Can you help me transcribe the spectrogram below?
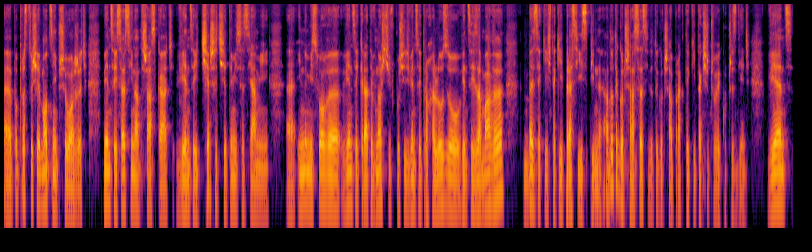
E, po prostu się mocniej przyłożyć, więcej sesji natrzaskać, więcej cieszyć się tymi sesjami, e, innymi słowy, więcej kreatywności wpuścić, więcej trochę luzu, więcej zabawy, bez jakiejś takiej presji i spiny. A do tego trzeba sesji, do tego trzeba praktyki, tak się człowiek uczy zdjęć. Więc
